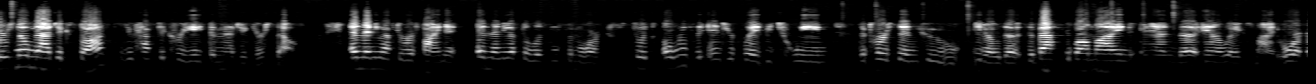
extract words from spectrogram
there's no magic sauce. You have to create the magic yourself and then you have to refine it, and then you have to listen some more. So it's always the interplay between the person who, you know, the, the basketball mind and the analytics mind, or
